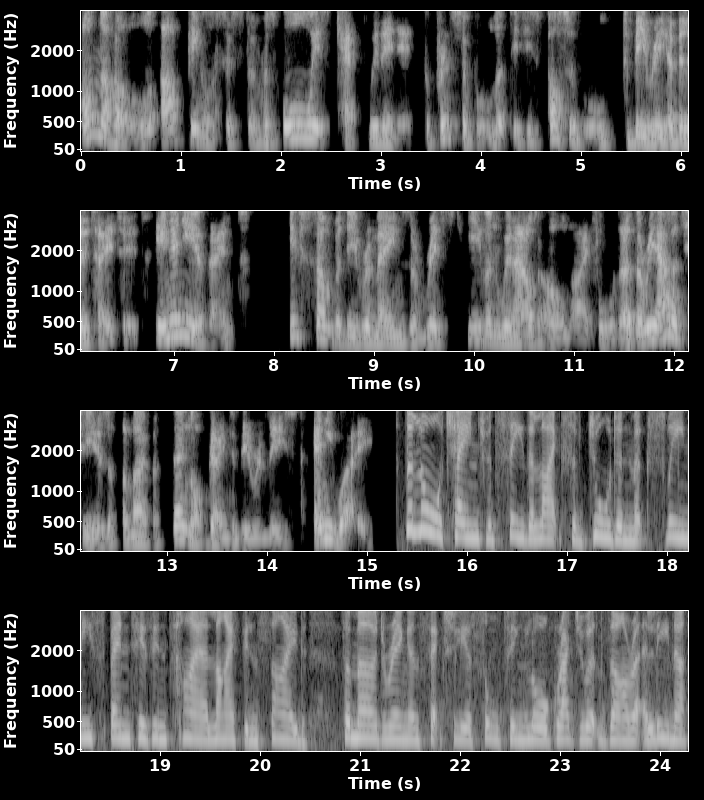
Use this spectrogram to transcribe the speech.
on the whole, our penal system has always kept within it the principle that it is possible to be rehabilitated. In any event, if somebody remains a risk, even without a whole life order, the reality is at the moment they're not going to be released anyway. The law change would see the likes of Jordan McSweeney spend his entire life inside for murdering and sexually assaulting law graduate Zara Aleena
